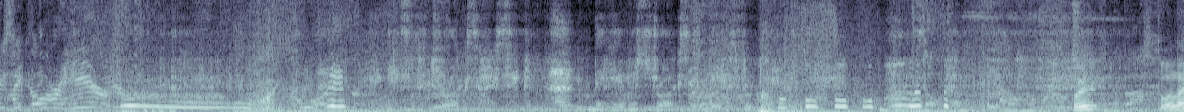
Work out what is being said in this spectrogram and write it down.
Isaac, over here! It's the drugs, Isaac. They gave us drugs to make us forget. It's all coming. เฮ้ยตัวอะไร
